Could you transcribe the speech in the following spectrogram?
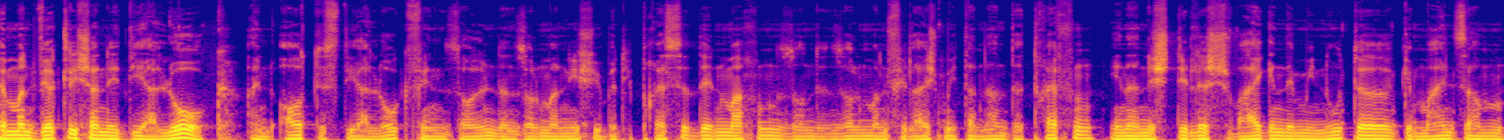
Wenn man wirklich einen Dialog, einen Ort des Dialogs finden soll, dann soll man nicht über die Presse den machen, sondern soll man vielleicht miteinander treffen, in eine stille, schweigende Minute gemeinsam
